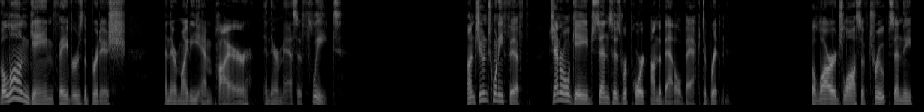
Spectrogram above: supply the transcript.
the long game favors the British and their mighty empire and their massive fleet. On June 25th, General Gage sends his report on the battle back to Britain. The large loss of troops and the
